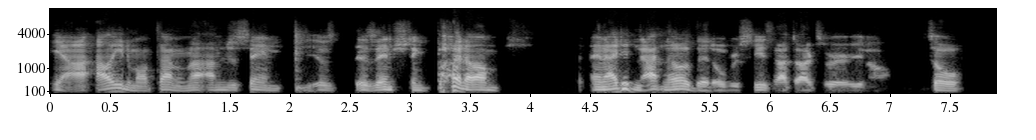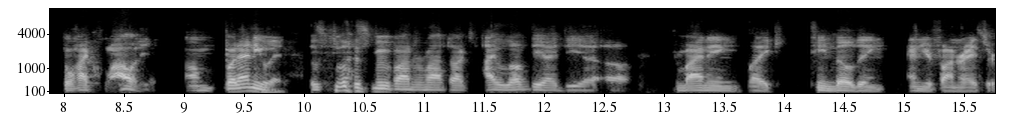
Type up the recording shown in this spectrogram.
Yeah, I'll eat them all the time. I'm, not, I'm just saying it was it was interesting, but um, and I did not know that overseas hot dogs were you know so so high quality. Um, but anyway, let's let's move on from hot dogs. I love the idea of combining like team building and your fundraiser,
